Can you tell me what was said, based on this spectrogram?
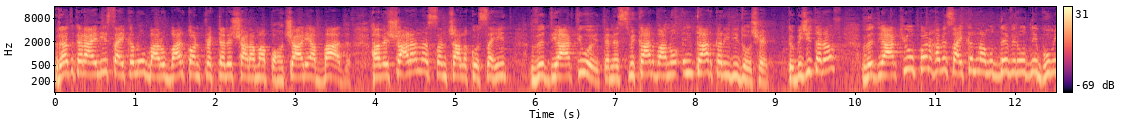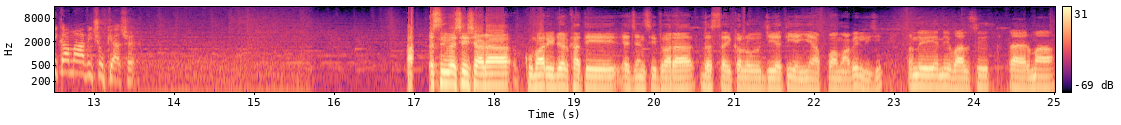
રદ કરાયેલી સાયકલો બારોબાર કોન્ટ્રાક્ટરે શાળામાં પહોંચાડ્યા બાદ હવે શાળાના સંચાલકો સહિત વિદ્યાર્થીઓએ તેને સ્વીકારવાનો ઇનકાર કરી દીધો છે. તો બીજી તરફ, વિદ્યાર્થીઓ પણ હવે સાયકલના મુદ્દે વિરોધની ભૂમિકામાં આવી ચૂક્યા છે. દિવસીય શાળા કુમાર ઈડર ખાતે એજન્સી દ્વારા દસ સાયકલો જે હતી અહીંયા આપવામાં આવેલી છે. અને એની વાલસીટ ટાયરમાં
